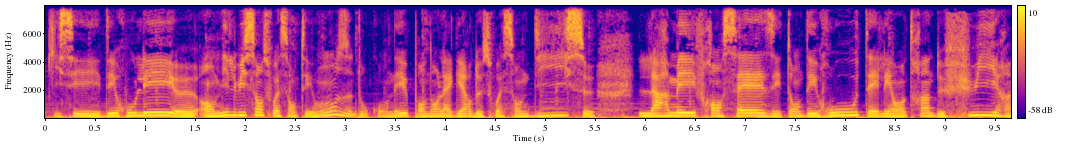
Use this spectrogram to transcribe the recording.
qui s'est déroulée en 1871. Donc, on est pendant la guerre de 70 L'armée française est en déroute, elle est en train de fuir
